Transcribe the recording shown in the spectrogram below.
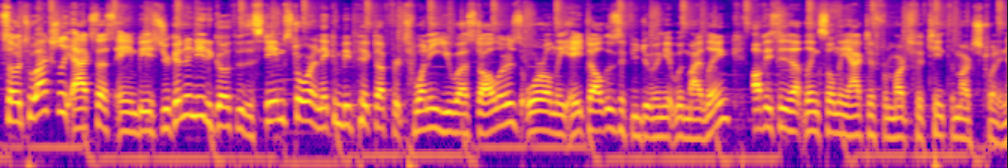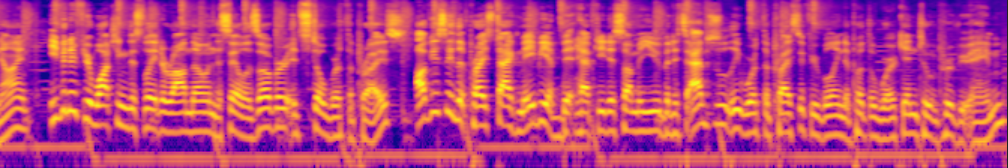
So to actually access AimBeast, you're going to need to go through the Steam store, and it can be picked up for 20 US dollars, or only $8 if you're doing it with my link. Obviously, that link's only active from March 15th to March 29th. Even if you're watching this later on though and the sale is over, it's still worth the price. Obviously, the price tag may be a bit hefty to some of you, but it's absolutely worth the price if you're willing to put the work in to improve your aim.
